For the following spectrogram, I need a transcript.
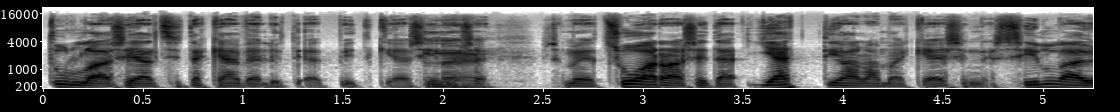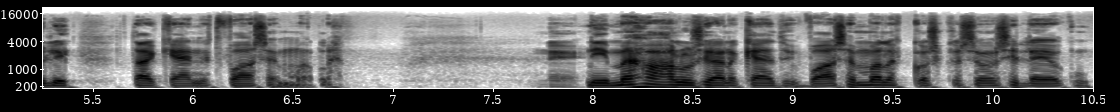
tullaan sieltä sitä kävelytiet pitkin ja siinä se, sä menet suoraan sitä jättialamäkeä sinne sillä yli tai käännyt vasemmalle. Niin. Niin mehän halusin aina kääntyä vasemmalle, koska se on sille joku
